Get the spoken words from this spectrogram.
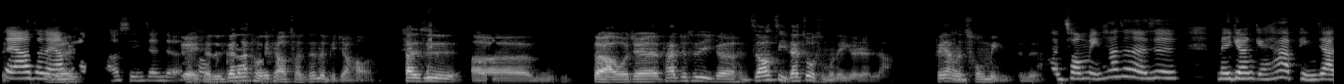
对啊，真的要小心，真的。对，可能跟他同一条船真的比较好。但是呃，对啊，我觉得他就是一个很知道自己在做什么的一个人啦，非常的聪明，真的。很聪明，他真的是每个人给他的评价，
